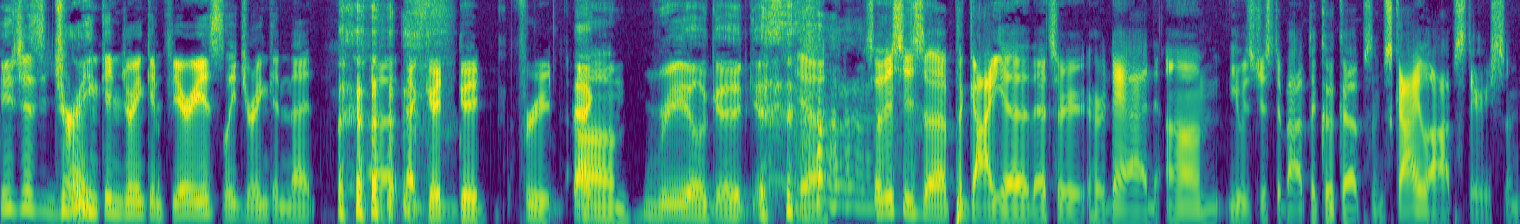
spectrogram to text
he's just drinking, drinking, furiously drinking that uh, that good, good fruit. That- Um, Real good. Yeah. So this is uh Pagaya, that's her her dad. Um he was just about to cook up some sky lobsters and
